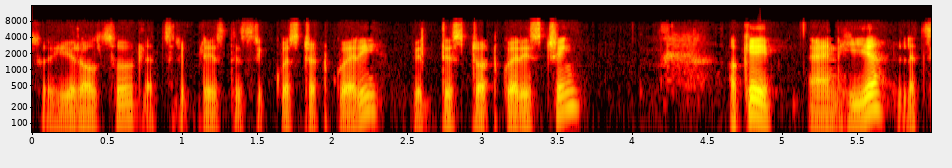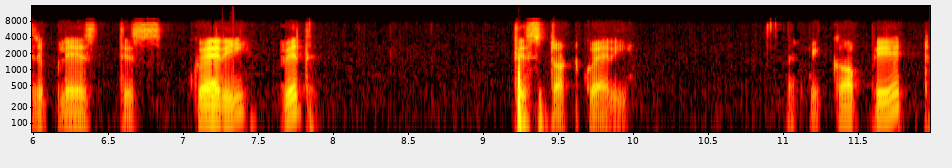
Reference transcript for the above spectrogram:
So here also let's replace this requested query with this dot query string. Okay, and here let's replace this query with this dot query. Let me copy it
